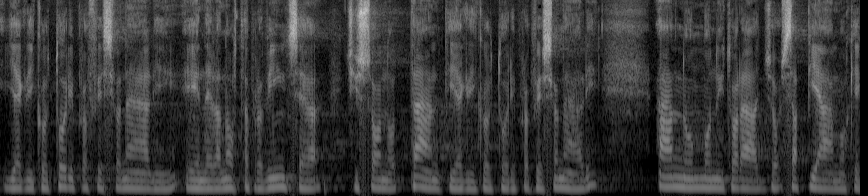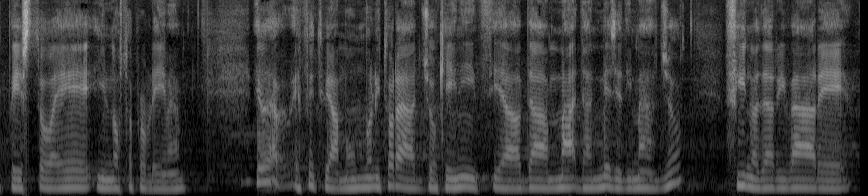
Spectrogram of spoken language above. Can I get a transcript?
Gli agricoltori professionali e nella nostra provincia ci sono tanti agricoltori professionali, hanno un monitoraggio, sappiamo che questo è il nostro problema. E ora effettuiamo un monitoraggio che inizia da, dal mese di maggio fino ad arrivare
